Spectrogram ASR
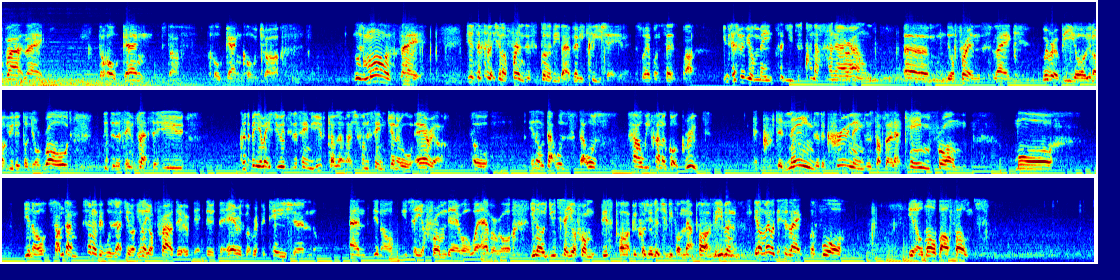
About like the whole gang stuff, the whole gang culture. It was more like just a collection of friends. It's gonna be like very cliche, innit? that's what everyone says. But you just with your mates and you just kind of hang around um, your friends, like whether it be your, you know, who lived on your road, lived in the same flats as you. Could have been your mates you went to the same youth club, like actually from the same general area. So, you know, that was that was how we kind of got grouped. The, the names, of the crew names and stuff like that came from more, you know, sometimes some of it was like, you know, you know, you're proud, the, the, the area's got reputation, and, you know, you'd say you're from there or whatever, or, you know, you'd say you're from this part because you're literally from that part. So even, you know, remember, this is like before, you know, mobile phones.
